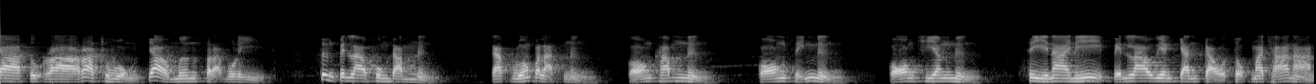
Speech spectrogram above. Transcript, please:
ยาสุราราชวงศ์เจ้าเมืองสระบุรี ซึ่งเป็นลาวพุงดำหนึ่งกับหลวงประหลัดหนึ่งกองคำหนึ่งกองสิงห์หนึ่งกองเชียงหนึ่งสี่นายนี้เป็นลาวเวียงจันทร์เก่าตกมาช้านาน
